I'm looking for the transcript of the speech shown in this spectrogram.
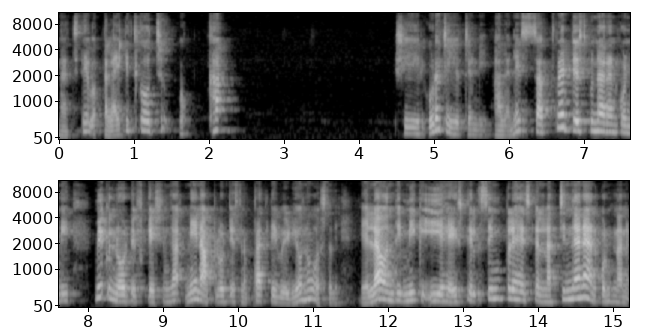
నచ్చితే ఒక్క లైక్ ఇచ్చుకోవచ్చు. ఒక్క షేర్ కూడా చేయొచ్చండి. అలానే సబ్స్క్రైబ్ చేసుకున్నారనుకోండి మీకు నోటిఫికేషన్గా నేను అప్లోడ్ చేసిన ప్రతి వీడియోను వస్తుంది. ఎలా ఉంది? మీకు ఈ hair style simple hair style నచ్చిందనే అనుకుంటున్నాను.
